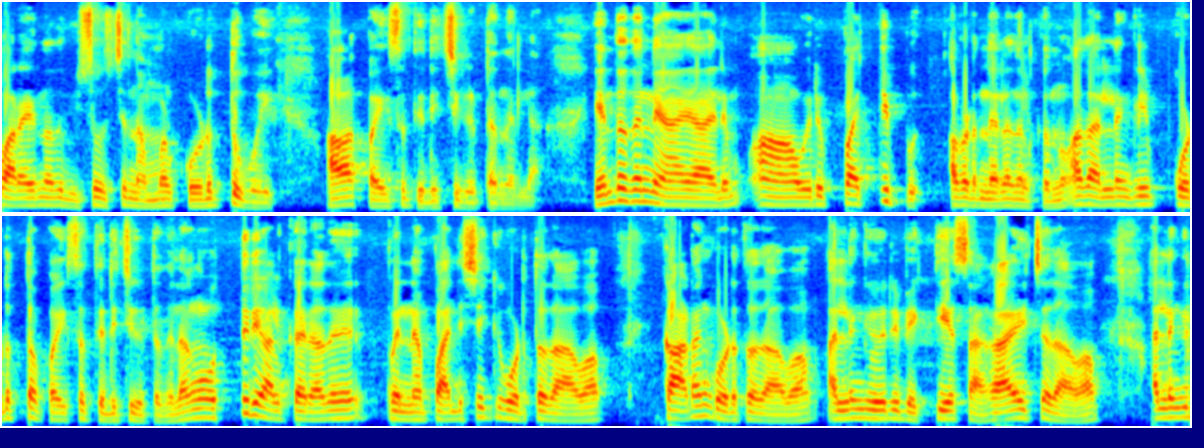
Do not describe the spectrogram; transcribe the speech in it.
പറയുന്നത് വിശ്വസിച്ച് നമ്മൾ കൊടുത്തുപോയി. ആ പൈസ തിരിച്ചു കിട്ടുന്നില്ല. എന്ത് തന്നെ ആയാലും ആ ഒരു പറ്റിപ്പ് അവിടെ നിലനിൽക്കുന്നു. അതല്ലെങ്കിൽ കൊടുത്ത പൈസ തിരിച്ചു കിട്ടുന്നില്ല. അങ്ങനെ ഒത്തിരി ആൾക്കാർ അത് പിന്നെ പലിശയ്ക്ക് കൊടുത്തതാവാം കടം കൊടുത്തതാവാം അല്ലെങ്കിൽ ഒരു വ്യക്തിയെ സഹായിച്ചതാവാം അല്ലെങ്കിൽ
